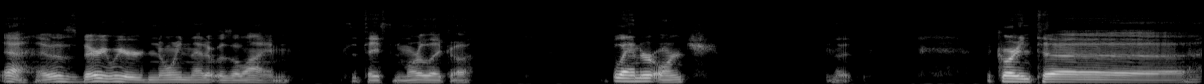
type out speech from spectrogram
yeah, it was very weird knowing that it was a lime it tasted more like a blander orange. But according to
